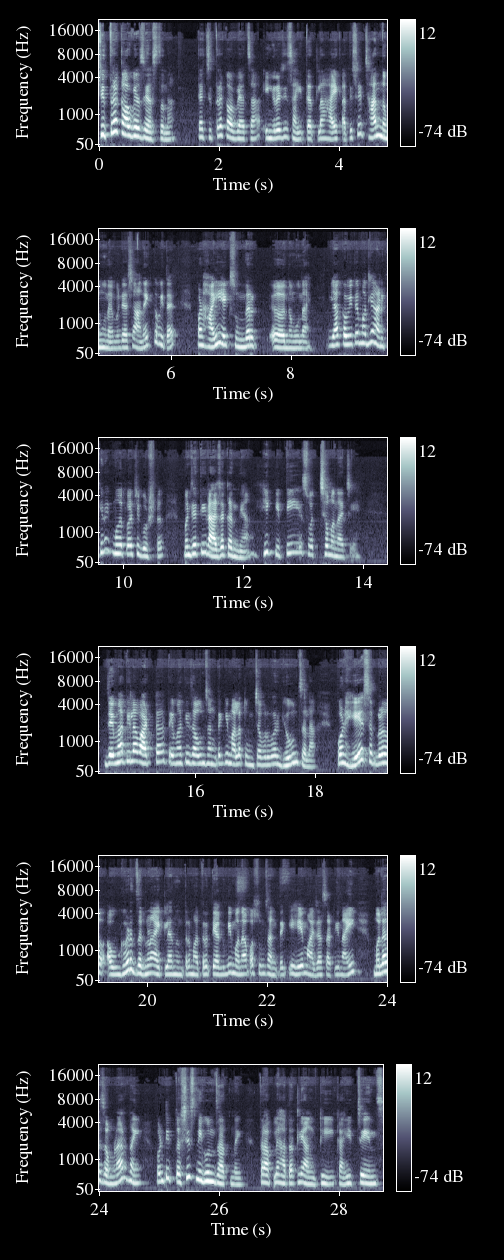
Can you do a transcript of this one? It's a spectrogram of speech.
चित्रकाव्य जे असतं ना त्या चित्रकाव्याचा इंग्रजी साहित्यातला हा एक अतिशय छान नमुना आहे. म्हणजे अशा अनेक कविता आहेत पण हाही एक सुंदर नमुना आहे. या कवितेमधली आणखीन एक महत्त्वाची गोष्ट म्हणजे ती राजकन्या ही किती स्वच्छ मनाची आहे. जेव्हा तिला वाटतं तेव्हा ती जाऊन सांगते की मला तुमच्याबरोबर घेऊन चला. पण हे सगळं अवघड जगणं ऐकल्यानंतर मात्र ती अगदी मनापासून सांगते की हे माझ्यासाठी नाही मला जमणार नाही पण ती तशीच निघून जात नाही. तर आपल्या हातातली अंगठी काही चेन्स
